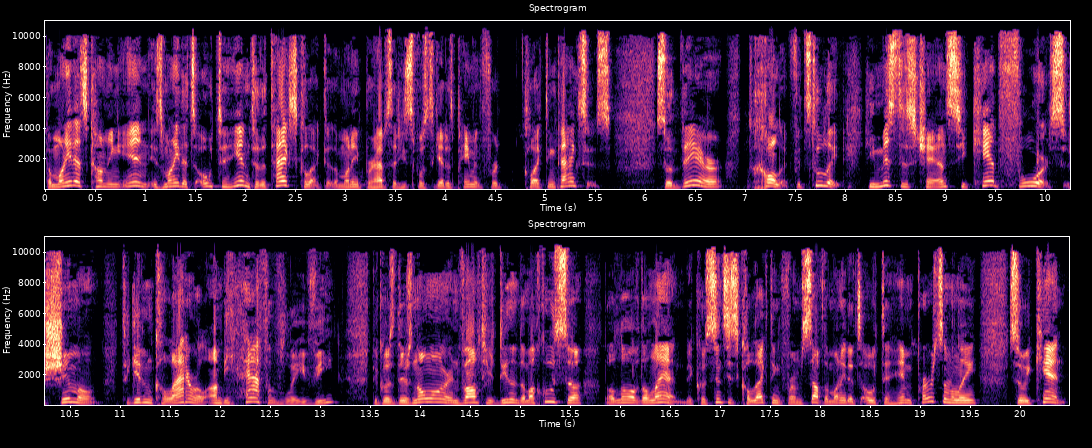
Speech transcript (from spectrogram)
the money that's coming in is money that's owed to him, to the tax collector, the money perhaps that he's supposed to get as payment for collecting taxes. So there, Chalif, it's too late. He missed his chance. He can't force Shimon to give him collateral on behalf of Levi because there's no longer involved here dealing the Machusa, the law of the land, because since he's collecting for himself the money that's owed to him personally, so he can't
